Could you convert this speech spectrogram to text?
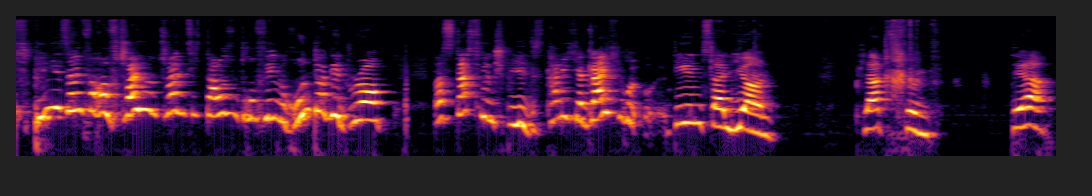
ich bin jetzt einfach auf 22.000 Trophäen runtergedroppt. Was ist das für ein Spiel? Das kann ich ja gleich deinstallieren. Platz 5. Der,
